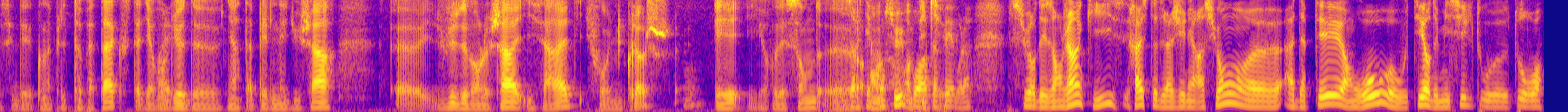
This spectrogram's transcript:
c'est qu'on appelle top attack, c'est-à-dire ouais. au lieu de venir taper le nez du char, euh, juste devant le chat, ils s'arrêtent, ils font une cloche et ils redescendent. Euh, ils ont été conçus pour taper voilà, sur des engins qui restent de la génération euh, adaptés en gros au tir de missiles tout, tout droit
